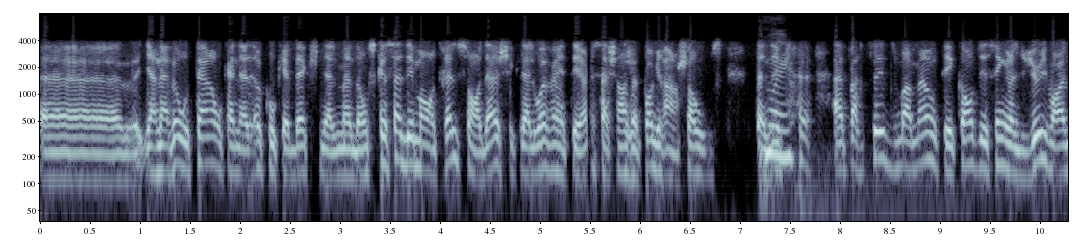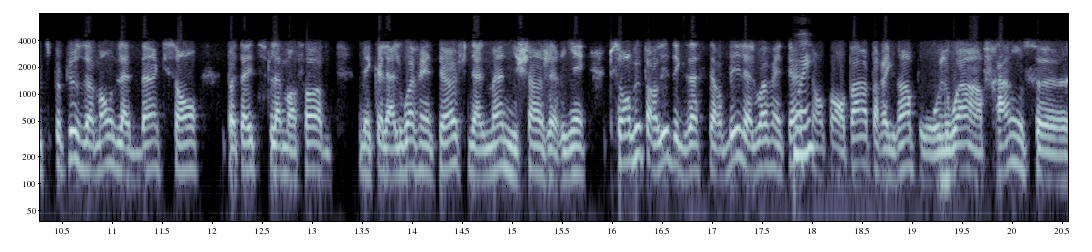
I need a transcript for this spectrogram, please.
il y en avait autant au Canada qu'au Québec finalement. Donc, ce que ça démontrait, le sondage, c'est que la loi 21, ça changeait pas grand-chose. C'est-à-dire qu'à partir du moment où tu es contre les signes religieux, il va y avoir un petit peu plus de monde là-dedans qui sont peut-être islamophobes, mais que la loi 21, finalement, n'y changeait rien. Puis si on veut parler d'exacerber, la loi 21, si on compare, par exemple, aux lois en France, euh,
